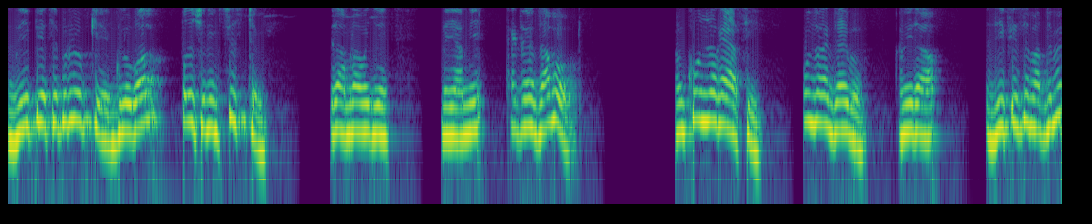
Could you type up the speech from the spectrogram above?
জিপিএস এর পরিরূপ কি? গ্লোবাল পজিশনিং সিস্টেম যেটা আমরা ওই যে আমি এক জায়গায় যাব কোন জায়গায় আছি, কোন জায়গায় যাইব, আমি এটা জিপিএস এর মাধ্যমে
